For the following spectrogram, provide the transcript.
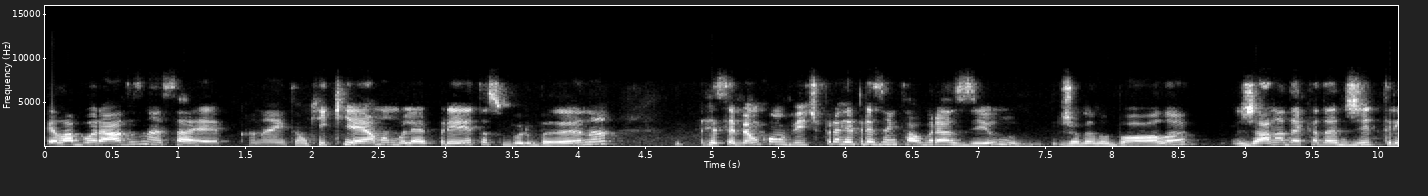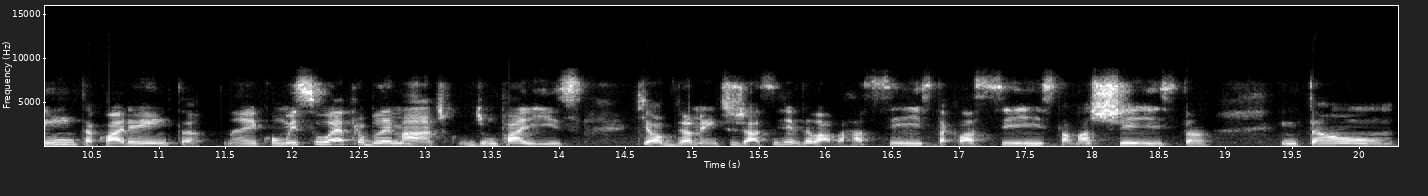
elaborados nessa época. Né? Então, o que, que é uma mulher preta, suburbana, receber um convite para representar o Brasil no, jogando bola já na década de 30, 40, né? E como isso é problemático de um país que, obviamente, já se revelava racista, classista, machista. Então,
